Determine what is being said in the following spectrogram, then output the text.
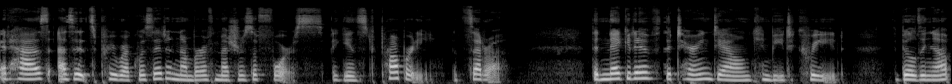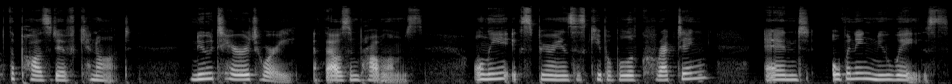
It has as its prerequisite a number of measures of force against property, etc. The negative, the tearing down, can be decreed. The building up, the positive, cannot. New territory, a thousand problems. Only experience is capable of correcting and opening new ways.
